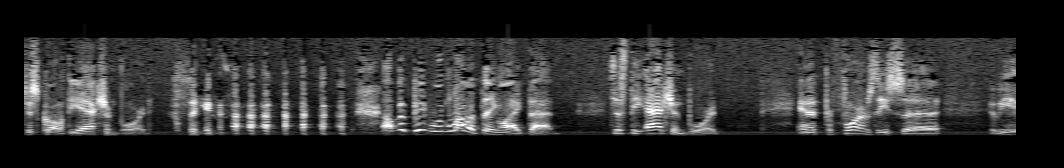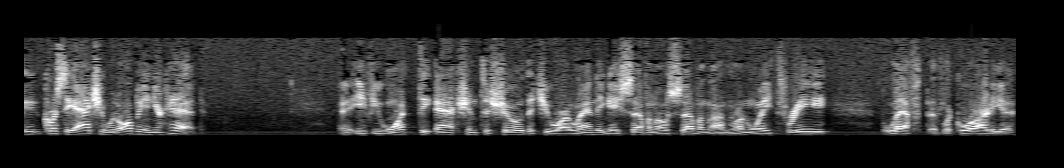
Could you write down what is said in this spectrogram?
Just call it the action board. I'll bet people would love a thing like that. Just the action board, and it performs these. Uh, of course, the action would all be in your head. Uh, if you want the action to show that you are landing a 707 on runway 3 left at LaGuardia,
